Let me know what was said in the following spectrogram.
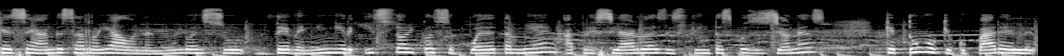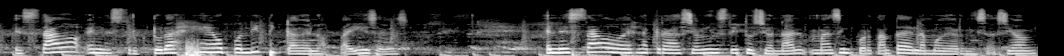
que se han desarrollado en el mundo en su devenir histórico, se puede también apreciar las distintas posiciones que tuvo que ocupar el Estado en la estructura geopolítica de los países. El Estado es la creación institucional más importante de la modernización.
